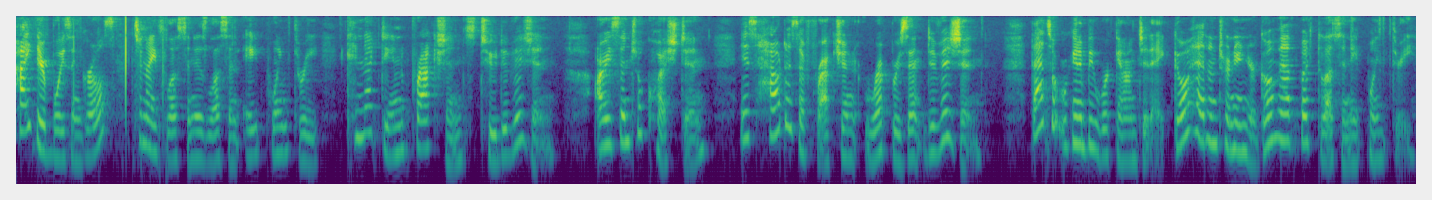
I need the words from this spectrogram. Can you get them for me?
Hi there, boys and girls. Tonight's lesson is lesson 8.3, Connecting Fractions to Division. Our essential question is how does a fraction represent division? That's what we're going to be working on today. Go ahead and turn in your Go Math book to lesson 8.3.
